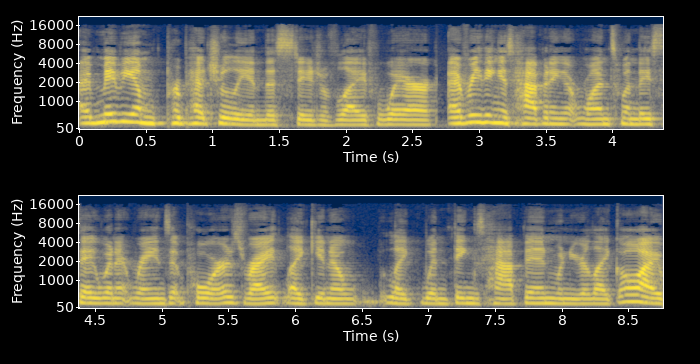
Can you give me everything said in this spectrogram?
I, maybe I'm perpetually in this stage of life where everything is happening at once when they say when it rains it pours, right? Like, you know, like when things happen when you're like, "Oh, I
